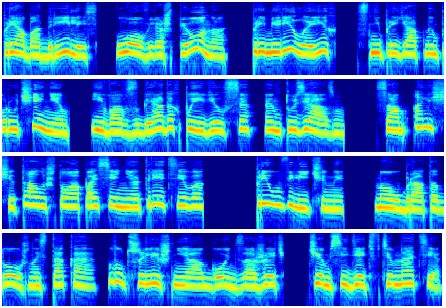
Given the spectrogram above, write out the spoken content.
приободрились. Ловля шпиона примирила их с неприятным поручением, и во взглядах появился энтузиазм. Сам Аль считал, что опасения третьего преувеличены. Но у брата должность такая. Лучше лишний огонь зажечь, чем сидеть в темноте.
